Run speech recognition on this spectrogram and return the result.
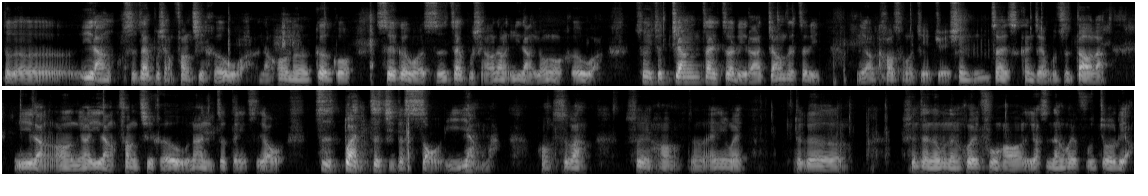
这个伊朗实在不想放弃核武啊，然后呢，各国世界各国实在不想要让伊朗拥有核武啊，所以就僵在这里了，僵在这里，你要靠什么解决？现在是看起来不知道了。伊朗哦，你要伊朗放弃核武，那你就等于是要自断自己的手一样嘛，哦，是吧？所以哈，这 anyway，这个现在能不能恢复哈？要是能恢复就了。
